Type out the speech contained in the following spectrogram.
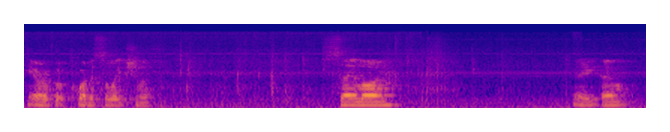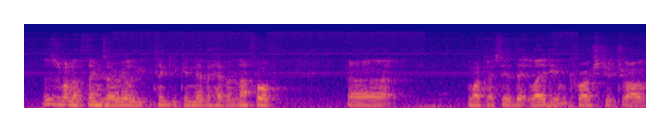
here I've got quite a selection of saline. Okay, um, this is one of the things I really think you can never have enough of. Uh, like I said, that lady in Christchurch, I,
